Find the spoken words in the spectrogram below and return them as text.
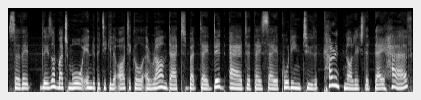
So there's not much more in the particular article around that, but they did add that they say, according to the current knowledge that they have,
